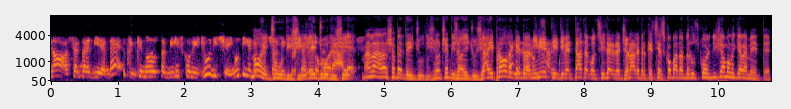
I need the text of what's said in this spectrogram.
no, sempre a dire, beh, finché non lo stabiliscono i giudici è inutile che No, i facciamo il giudici, e giudici. morale. Ma la- lascia perdere i giudici, non c'è bisogno dei giudici. Hai prove Vabbè, che Minetti è diventata consigliere regionale perché si è scopata Berlusconi? Diciamolo chiaramente.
